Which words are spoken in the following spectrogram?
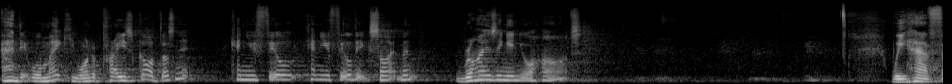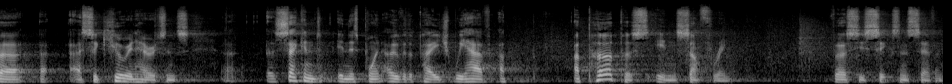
and it will make you want to praise God, doesn't it? Can you feel, can you feel the excitement rising in your heart? We have uh, a, a, secure inheritance. Uh, a second, in this point over the page, we have a, a purpose in suffering, verses 6 and 7.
